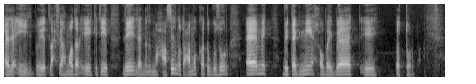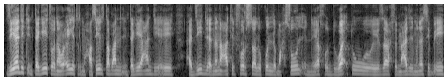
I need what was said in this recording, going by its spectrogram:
قلاقيل بيطلع فيها مدر إيه كتير. ليه؟ لأن المحاصيل متعمقة الجذور قامت بتجميع حبيبات إيه؟ التربة. زيادة إنتاجية ونوعية المحاصيل طبعا الإنتاجية عندي إيه هتزيد لأن أنا عاطي الفرصه لكل محصول ان ياخد وقته ويزرع في الميعاد المناسب إيه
